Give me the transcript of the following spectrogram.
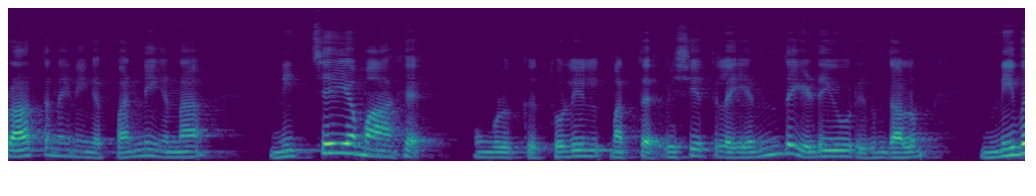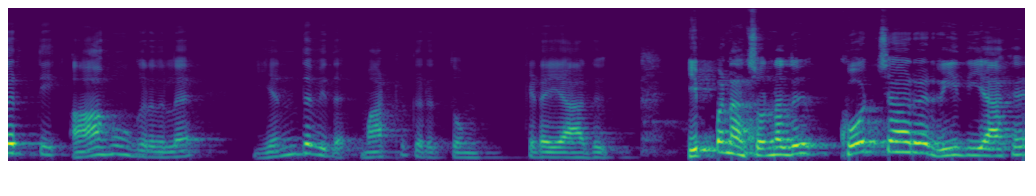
பிரார்த்தனை நீங்கள் பண்ணீங்கன்னா நிச்சயமாக உங்களுக்கு தொழில் மற்ற விஷயத்தில் எந்த இடையூறு இருந்தாலும் நிவர்த்தி ஆகுங்கிறதுல எந்தவித மாற்று கருத்தும் கிடையாது. இப்போ நான் சொன்னது கோச்சார ரீதியாக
